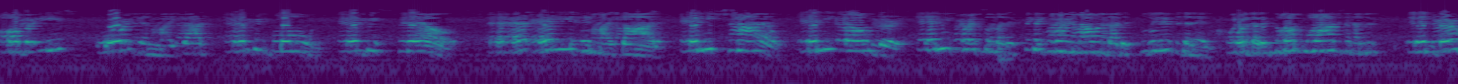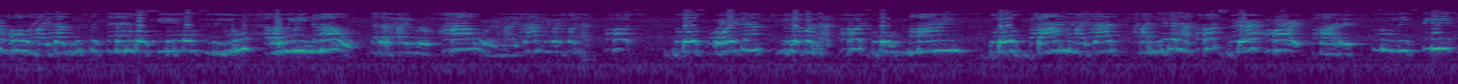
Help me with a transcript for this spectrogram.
Over each organ, my God, every bone, every cell, anything, my God, any child, any elder, any person that is sick right now and that is listening or that is not watching and is in their home, my God, we present those people to you, and we know that by your power, my God, you are going to touch those organs, you're going to touch those minds, those bodies, my God, and you're going to touch their heart, Father, to receive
